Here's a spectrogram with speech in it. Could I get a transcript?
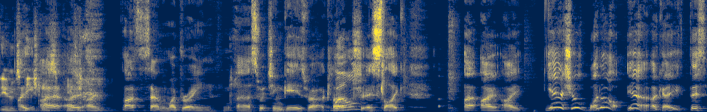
you look I, speechless. I, I, I, that's the sound of my brain uh, switching gears without a clutch. Well- it's like, I, I, I, yeah, sure, why not? Yeah, okay. This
